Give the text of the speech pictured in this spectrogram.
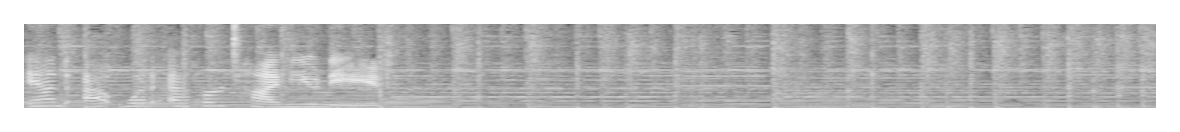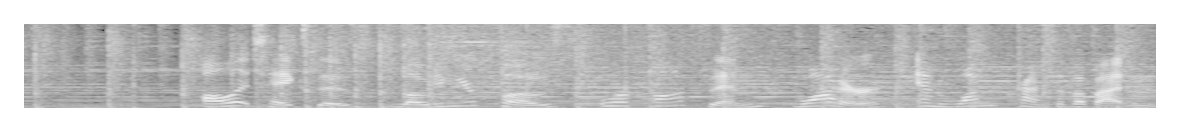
and at whatever time you need. All it takes is loading your clothes or cloths in, water, and one press of a button.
